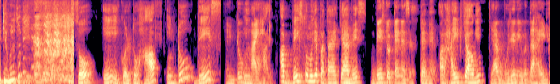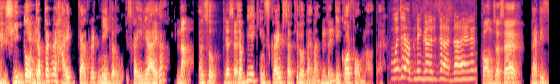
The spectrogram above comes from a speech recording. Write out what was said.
क्या बोला तूने? So A equal to half into base into height अब बेस तो मुझे पता है क्या है। बेस बेस तो 10 है सर टेन है। और हाइट क्या होगी? यार मुझे नहीं पता हाइट का सीन तो क्या है। जब तक मैं हाइट कैलकुलेट नहीं करूँ इसका एरिया आएगा? ना। अंशु यस जब भी एक इंस्क्राइब सर्किल होता है ना तो हम्म। एक और फॉर्मूला होता है। मुझे अपने घर जाना है। कौन सा sir that is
